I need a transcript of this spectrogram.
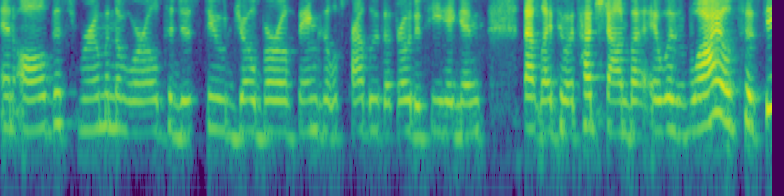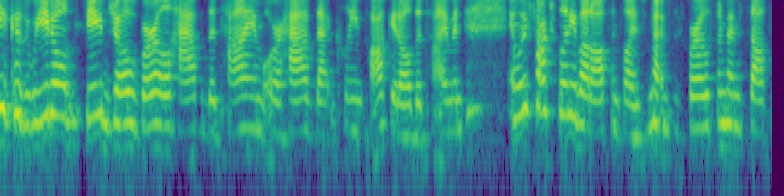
and all this room in the world to just do Joe Burrow things. It was probably the throw to Tee Higgins that led to a touchdown, but it was wild to see because we don't see Joe Burrow have the time or have that clean pocket all the time. And and we've talked plenty about offensive line. Sometimes it's Burrow, sometimes it's off,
